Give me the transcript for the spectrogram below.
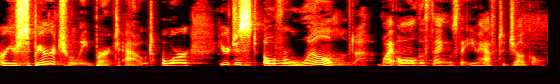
or you're spiritually burnt out or you're just overwhelmed by all the things that you have to juggle.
